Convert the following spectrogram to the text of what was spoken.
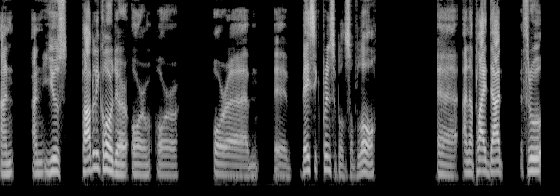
and and use public order or or or um, uh, basic principles of law uh, and apply that through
